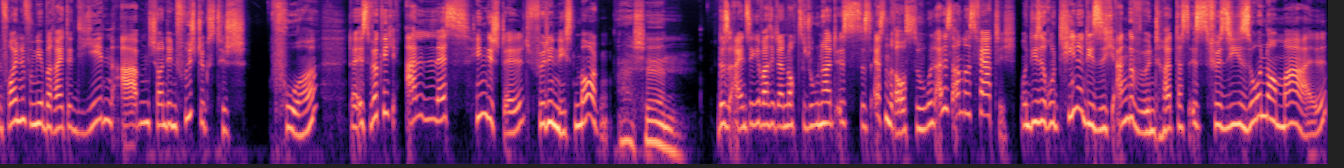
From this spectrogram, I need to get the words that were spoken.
Eine Freundin von mir bereitet jeden Abend schon den Frühstückstisch vor. Da ist wirklich alles hingestellt für den nächsten Morgen. Ah, schön. Das Einzige, was sie dann noch zu tun hat, ist, das Essen rauszuholen. Alles andere ist fertig. Und diese Routine, die sie sich angewöhnt hat, das ist für sie so normal,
